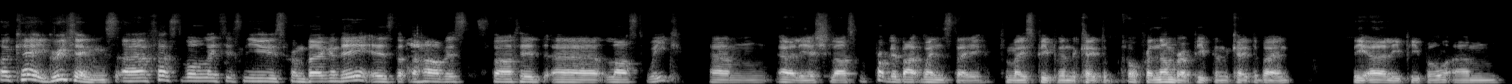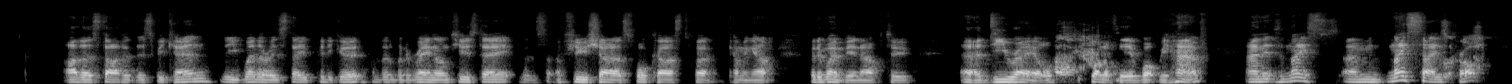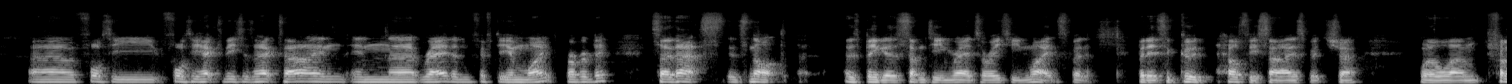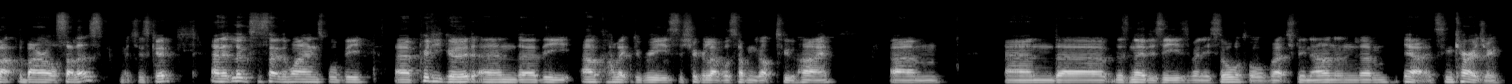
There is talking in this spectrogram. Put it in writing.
Okay, greetings. Uh, first of all, latest news from Burgundy is that the harvest started uh, last week, um, early-ish last, probably about Wednesday for most people in the Côte, de, or for a number of people in the Côte de Beaune, the early people. Um, others started this weekend. The weather has stayed pretty good. A little bit of rain on Tuesday. There's a few showers forecast for coming up, but it won't be enough to uh, derail the quality of what we have and it's a nice, um, nice size crop. Uh, 40, 40 hectoliters a hectare in in uh, red and 50 in white, probably. So that's it's not as big as 17 reds or 18 whites, but but it's a good, healthy size, which uh, will um, fill up the barrel cellars, which is good. And it looks as though the wines will be uh, pretty good, and uh, the alcoholic degrees, the sugar levels haven't got too high. Um, and uh, there's no disease of any sort or virtually none. And um, yeah, it's encouraging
